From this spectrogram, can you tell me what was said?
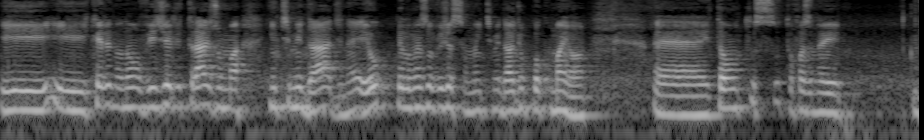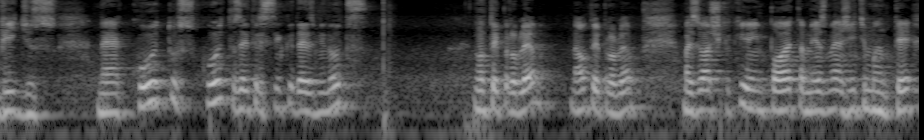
E, e, querendo ou não, o vídeo ele traz uma intimidade, né? Eu, pelo menos, eu vejo assim, uma intimidade um pouco maior. É, então, estou fazendo aí vídeos né, curtos, curtos, entre 5 e 10 minutos. Não tem problema não tem problema. Mas eu acho que o que importa mesmo é a gente manter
